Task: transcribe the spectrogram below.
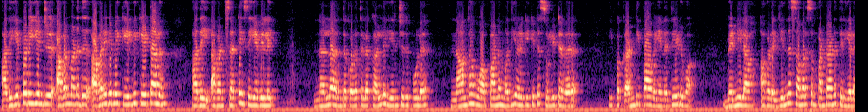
அது எப்படி என்று அவன் மனது அவனிடமே கேள்வி கேட்டாலும் அதை அவன் சட்டை செய்யவில்லை. நல்லா இருந்த குளத்துல கல்லை எரிஞ்சது போல நான் தான் உன் அப்பான்னு மதிய அழகிக்கிட்ட சொல்லிட்டேன் வேற. இப்ப கண்டிப்பா அவ என்னை தேடுவா. வெண்ணிலா அவளை என்ன சமரசம் பண்றான்னு தெரியல.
